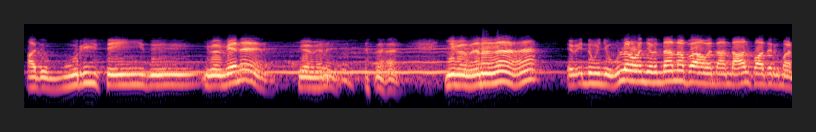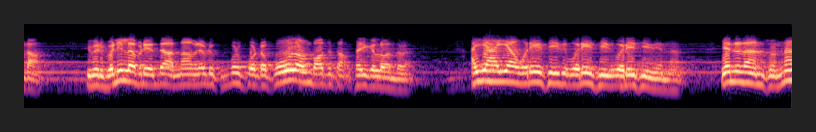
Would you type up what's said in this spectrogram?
அது முறி செய்து. இவன் வேண இவன் வேண. இவன் வேணா இன்னும் கொஞ்சம் உள்ள நுழைஞ்சிருந்தான்னா அவன் அந்த ஆள் பார்த்துருக்க மாட்டான். இவர் வெளியில அப்படி வந்து அண்ணாமலை அப்படி கும்பல் போட்ட போது அவன் பார்த்துட்டான். சைக்கிள்ல வந்தவன். ஐயா ஐயா ஒரே செய்தி ஒரே செய்தி ஒரே செய்தி என்ன என்னடான்னு சொன்னா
